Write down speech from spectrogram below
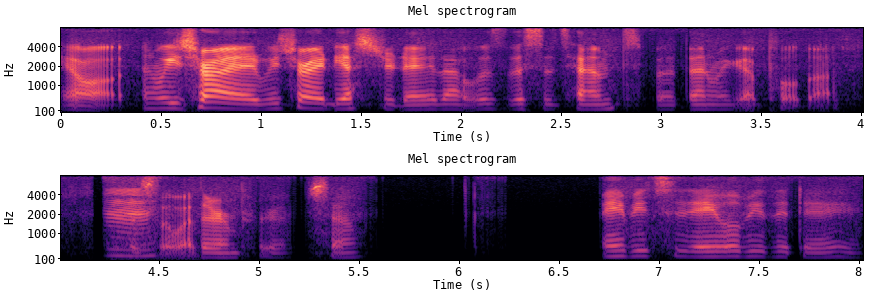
Yeah, and we tried. We tried yesterday. That was this attempt, but then we got pulled off as Mm. the weather improved. So maybe today will be the day.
